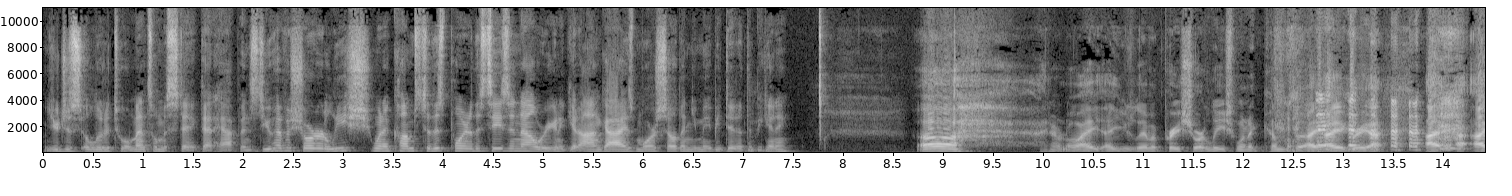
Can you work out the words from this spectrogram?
you just alluded to a mental mistake that happens. Do you have a shorter leash when it comes to this point of the season now, where you're going to get on guys more so than you maybe did at the beginning? Uh, I don't know. I, I usually have a pretty short leash when it comes. To, I, I agree. I, I, I,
